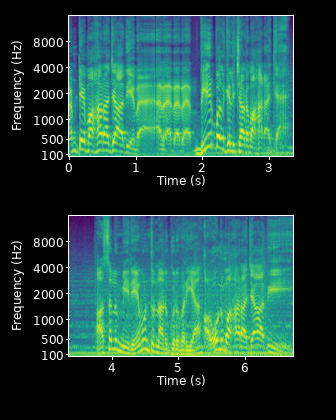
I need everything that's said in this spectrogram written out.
అంటే మహారాజా అది బీర్బల్ గెలిచాడు మహారాజా. అసలు మీరేమంటున్నారు గురువర్య? అవును మహారాజా అది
